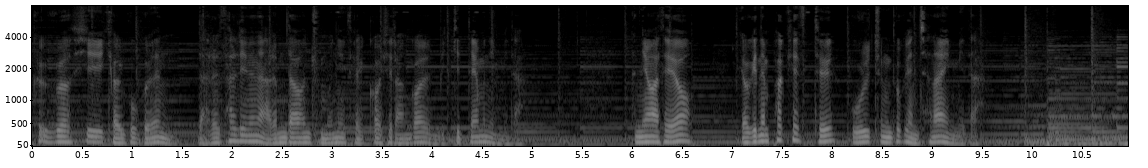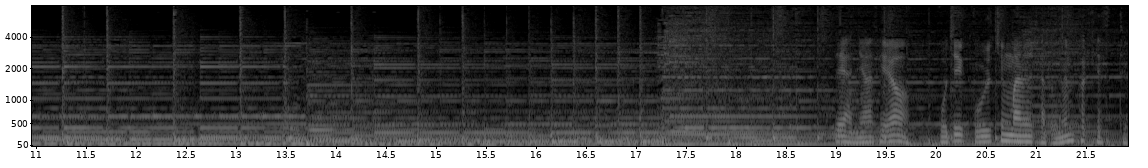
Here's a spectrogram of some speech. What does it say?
그것이 결국은 나를 살리는 아름다운 주문이 될 것이란 걸 믿기 때문입니다. 안녕하세요. 여기는 팟캐스트 우울증도 괜찮아입니다. 네, 안녕하세요. 오직 우울증만을 다루는 팟캐스트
